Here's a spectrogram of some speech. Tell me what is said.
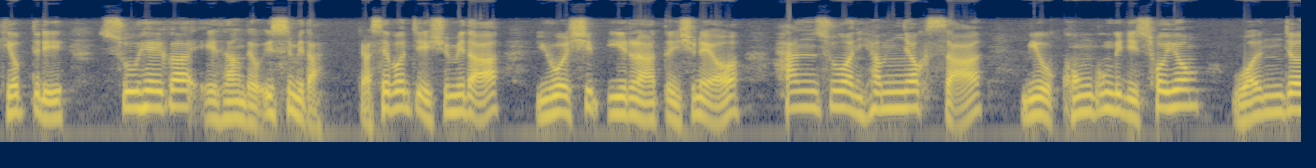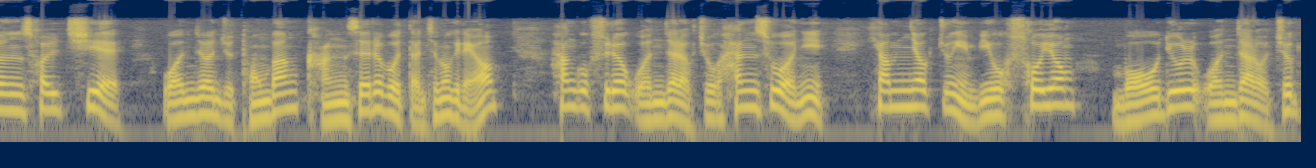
기업들이 수혜가 예상되고 있습니다. 자, 세 번째 이슈입니다. 6월 12일 나왔던 이슈네요. 한수원 협력사 미국 공군기지 소형 원전 설치에 원전주 동방 강세를 보였다는 제목이네요. 한국 수력 원자력 즉 한수원이 협력 중인 미국 소형 모듈 원자로 즉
